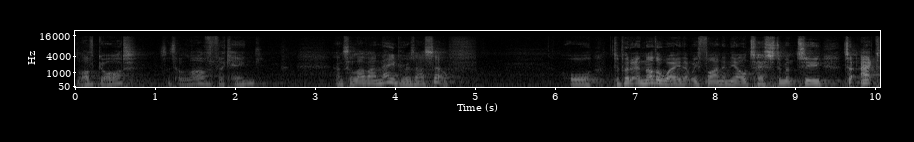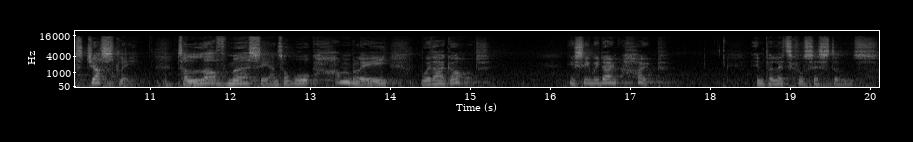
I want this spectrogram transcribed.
To love God, so to love the King, and to love our neighbour as ourselves. Or to put it another way that we find in the Old Testament, to, to act justly, to love mercy, and to walk humbly with our God. You see, we don't hope in political systems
